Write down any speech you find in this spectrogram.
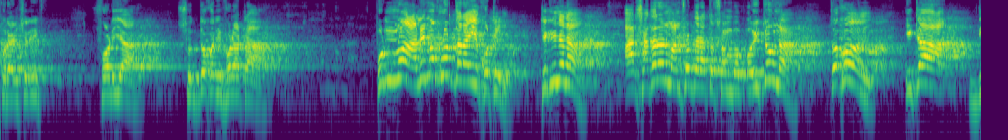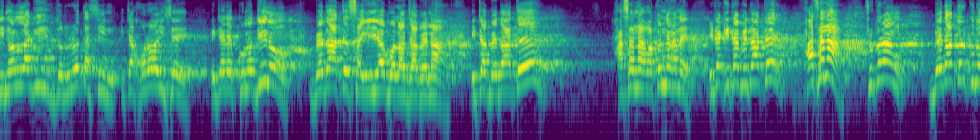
কোরআন শরীফ ফড়িয়া, শুদ্ধ করি ফোড়াটা পূর্ণ আলিমকলোর দ্বারাই কঠিন। ঠিক না না? আর সাধারণ মানুষের দ্বারা তো সম্ভব, ওইটাও না। তখন ইটা দিনর লাগি জরুরত আছিল, ইটা করা হয়েছে এটারে কোনো দিনও বেদাতে সাইয়া বলা যাবে না। এটা বেদাতে হাসানা মাতুন না খানে। এটা কিতা বেদাতে? হাসানা। সুতরাং বেদাতের কোনো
